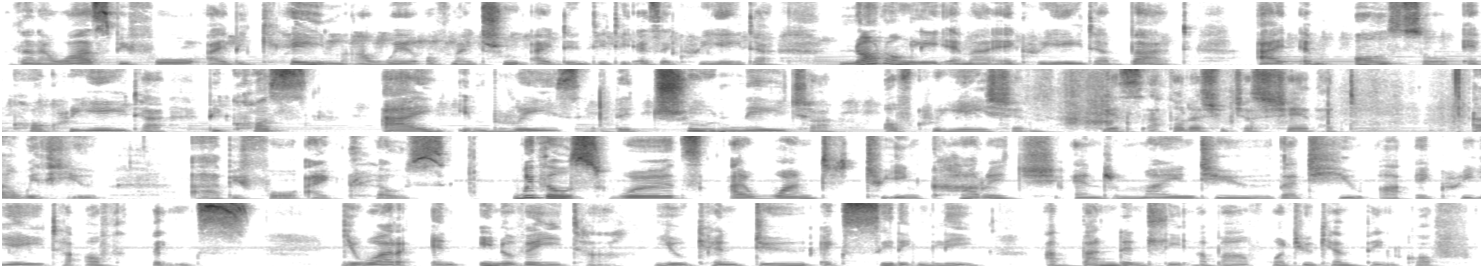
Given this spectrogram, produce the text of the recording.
than I was before I became aware of my true identity as a creator. Not only am I a creator, but I am also a co creator because I embrace the true nature of creation. Yes, I thought I should just share that uh, with you uh, before I close. With those words, I want to encourage and remind you that you are a creator of things. You are an innovator. You can do exceedingly abundantly above what you can think of.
